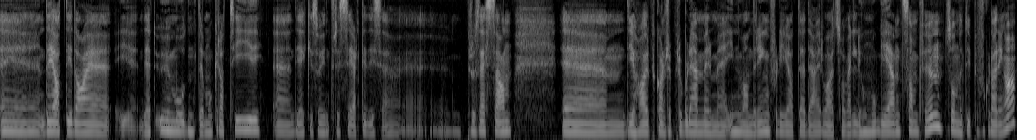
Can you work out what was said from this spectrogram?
Eh, det at de da er, det er et umodent demokrati, eh, de er ikke så interessert i disse eh, prosessene. Eh, de har kanskje problemer med innvandring fordi at det der var et så veldig homogent samfunn. Sånne typer forklaringer.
